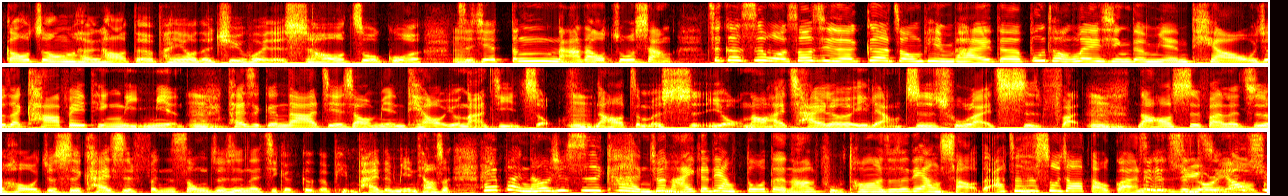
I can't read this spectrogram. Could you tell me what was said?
高中很好的朋友的聚会的时候做过，直接灯拿到桌上，这个是我收集了各种品牌的不同类型的棉条，我就在咖啡厅里面，嗯，开始跟大家介绍棉条有哪几种，嗯，然后怎么使用，然后还拆了一两只出来示范，嗯，然后示范了之后，就是开始分送，就是那几个各个品牌的棉条，说，哎，不然你拿回去试试看，你就拿一个量多的，然后普通的，这是量少的啊，这是塑胶导管，这个局有人要去。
